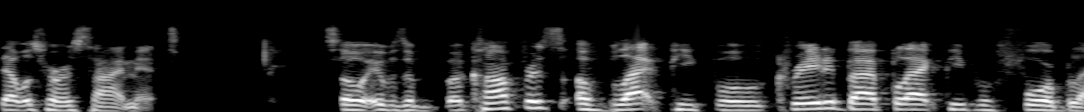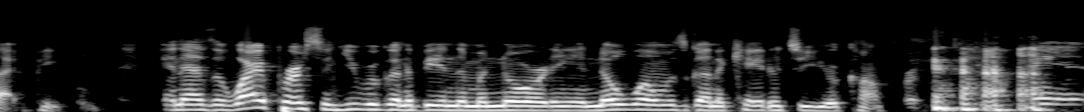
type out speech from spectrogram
That was her assignment. So it was a, a, conference of black people created by black people for black people. And as a white person, you were going to be in the minority, and no one was going to cater to your comfort. and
